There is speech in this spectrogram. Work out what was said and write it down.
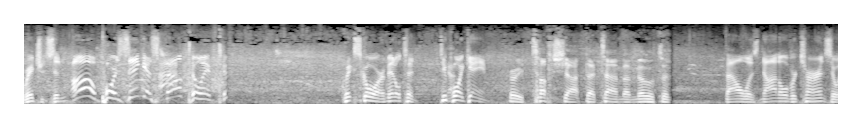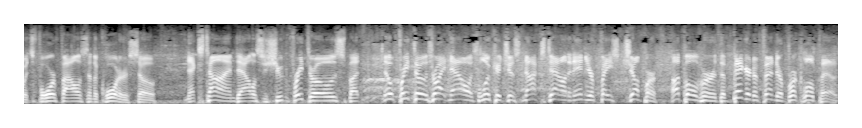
Richardson. Oh, Porzingis ah. fell to him. Quick score, Middleton. Two point game. Very tough shot that time by Middleton. Foul was not overturned, so it's four fouls in the quarter. So next time, Dallas is shooting free throws, but no free throws right now as Luka just knocks down an in your face jumper up over the bigger defender, Brook Lopez.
